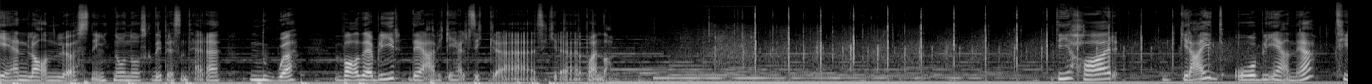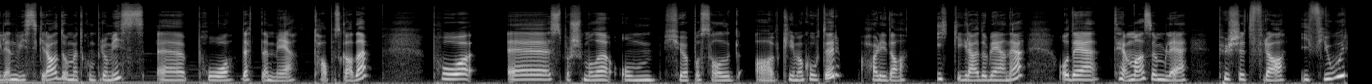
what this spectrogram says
en eller annen løsning. Nå, nå, skal de presentere noe. Hva det blir, det er vi ikke helt sikre, sikre på ennå. De har greid å bli enige til en viss grad om et kompromiss eh, på dette med tap og skade. På eh, spørsmålet om kjøp og salg av klimakvoter har de da ikke greid å bli enige. Og det temaet som ble pushet fra i fjor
